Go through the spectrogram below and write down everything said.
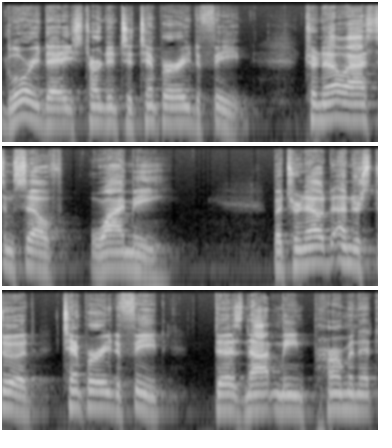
glory days turned into temporary defeat. Trenell asked himself, Why me? But Trenell understood temporary defeat does not mean permanent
